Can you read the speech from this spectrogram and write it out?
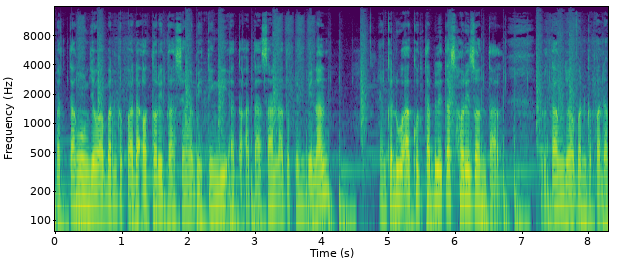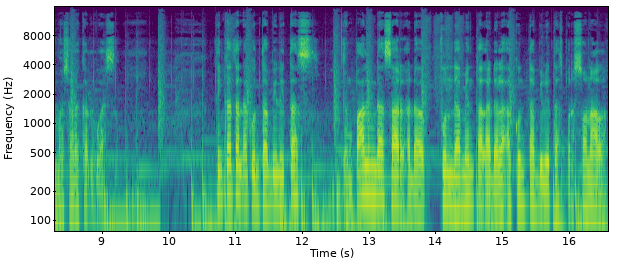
Pertanggungjawaban kepada otoritas yang lebih tinggi atau atasan atau pimpinan. Yang kedua akuntabilitas horizontal. Pertanggungjawaban kepada masyarakat luas. Tingkatan akuntabilitas yang paling dasar ada fundamental adalah akuntabilitas personal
